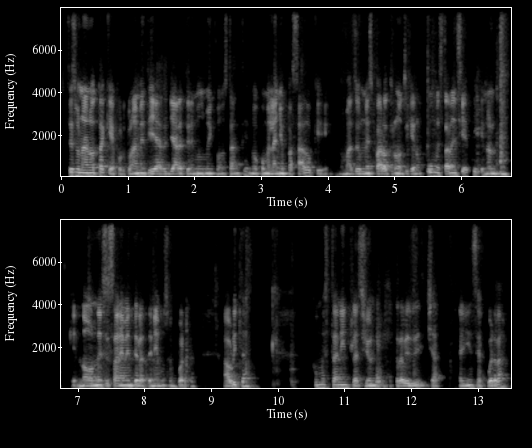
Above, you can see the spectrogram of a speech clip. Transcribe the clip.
Esta es una nota que afortunadamente ya, ya la tenemos muy constante, no como el año pasado, que nomás de un mes para otro nos dijeron, pum, estaba en 7 y que no, que no necesariamente la teníamos en puerta. Ahorita, ¿cómo está la inflación a través del chat? ¿Alguien se acuerda?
